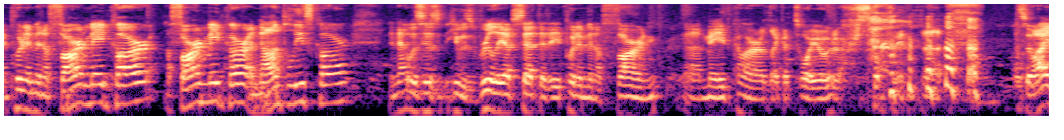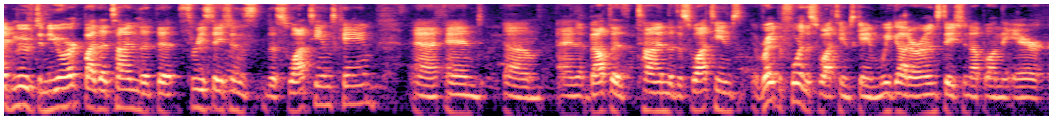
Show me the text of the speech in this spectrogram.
and put him in a foreign-made car, a foreign-made car, a non-police car, and that was his. He was really upset that they put him in a foreign-made car, like a Toyota or something. Uh, so I had moved to New York by the time that the three stations, the SWAT teams came, uh, and um, and about the time that the SWAT teams, right before the SWAT teams came, we got our own station up on the air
